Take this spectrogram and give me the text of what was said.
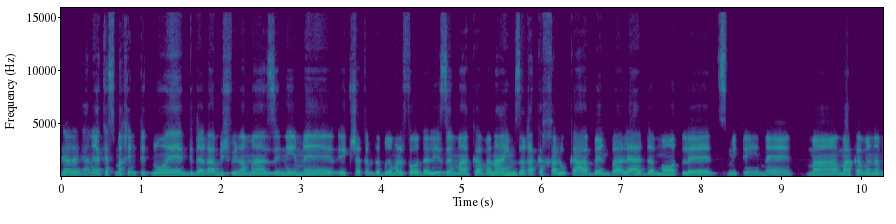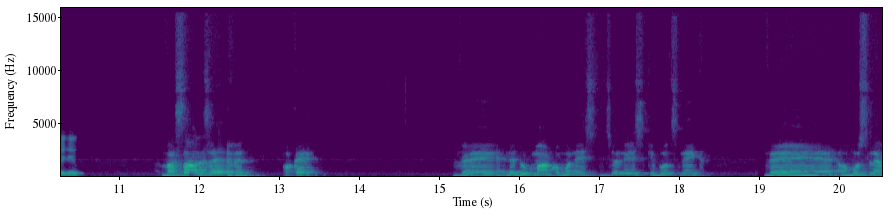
רגע, רגע, אני רק אשמח אם תיתנו אה, הגדרה בשביל המאזינים, אה, אה, כשאתם מדברים על פאודליזם, מה הכוונה, אם זה רק החלוקה בין בעלי אדמות לצמיתים, מה הכוונה בדיוק? וסל זה עבד, אוקיי? ולדוגמה, קומוניסט, סוציאליסט, קיבוצניק או מוסלם,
